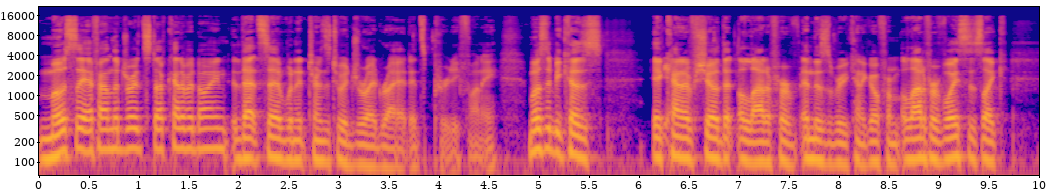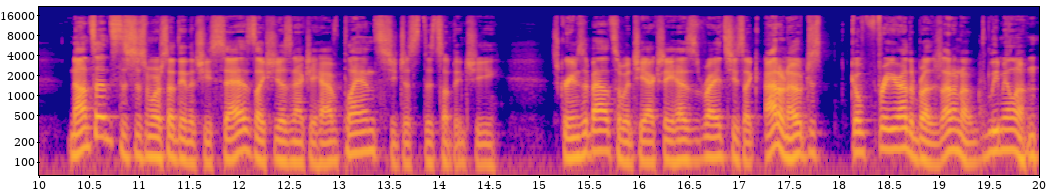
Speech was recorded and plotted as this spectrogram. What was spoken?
mostly I found the droid stuff kind of annoying. That said, when it turns into a droid riot, it's pretty funny. Mostly because it kind of showed that a lot of her, and this is where you kind of go from a lot of her voice is like nonsense. It's just more something that she says. Like she doesn't actually have plans. She just did something she screams about. So when she actually has rights, she's like, I don't know, just go free your other brothers. I don't know, leave me alone.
